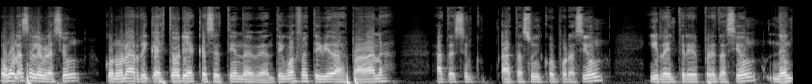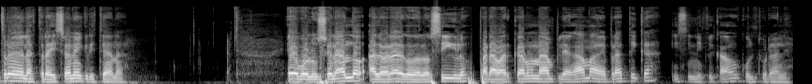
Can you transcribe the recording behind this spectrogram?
es una celebración con una rica historia que se extiende desde antiguas festividades paganas hasta su, hasta su incorporación y reinterpretación dentro de las tradiciones cristianas, evolucionando a lo largo de los siglos para abarcar una amplia gama de prácticas y significados culturales.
